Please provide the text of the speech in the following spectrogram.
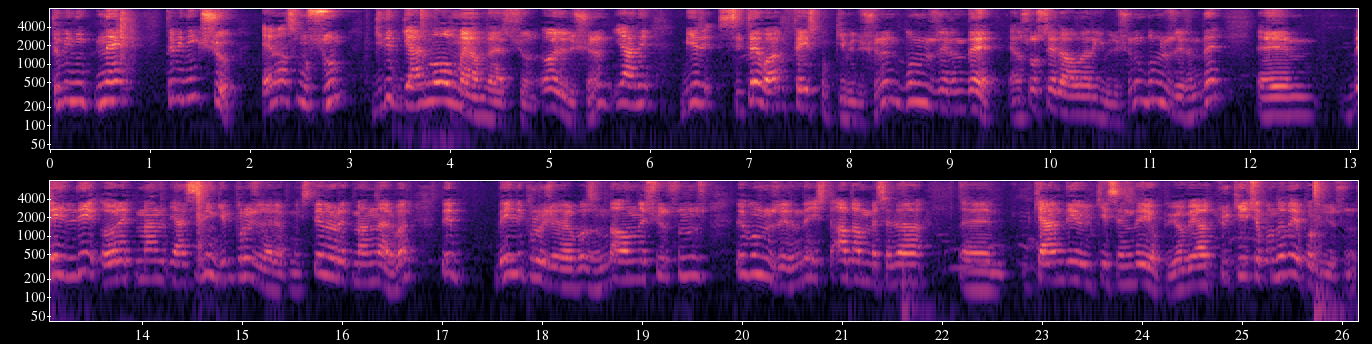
Twinning ne? Twinning şu. Erasmus'un gidip gelme olmayan versiyonu. Öyle düşünün. Yani bir site var Facebook gibi düşünün. Bunun üzerinde yani sosyal ağları gibi düşünün. Bunun üzerinde e, belli öğretmen yani sizin gibi projeler yapmak isteyen öğretmenler var ve belli projeler bazında anlaşıyorsunuz ve bunun üzerinde işte adam mesela e, kendi ülkesinde yapıyor veya Türkiye çapında da yapabiliyorsunuz.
